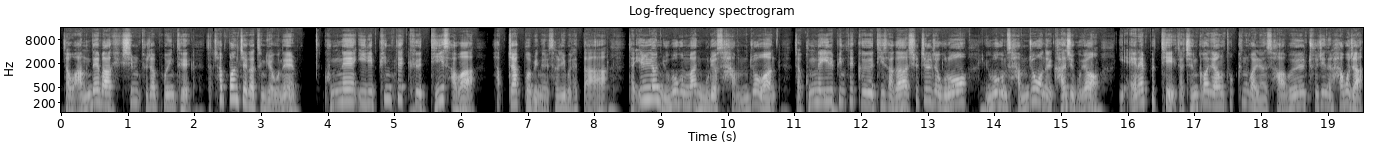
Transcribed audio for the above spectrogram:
자, 왕대박 핵심 투자 포인트. 자, 첫 번째 같은 경우는 국내 1위 핀테크 D사와 합작 법인을 설립을 했다. 자, 1년 유보금만 무려 3조 원. 자, 국내 1위 핀테크 D사가 실질적으로 유보금 3조 원을 가지고요. 이 NFT, 자, 증권형 토큰 관련 사업을 추진을 하고자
